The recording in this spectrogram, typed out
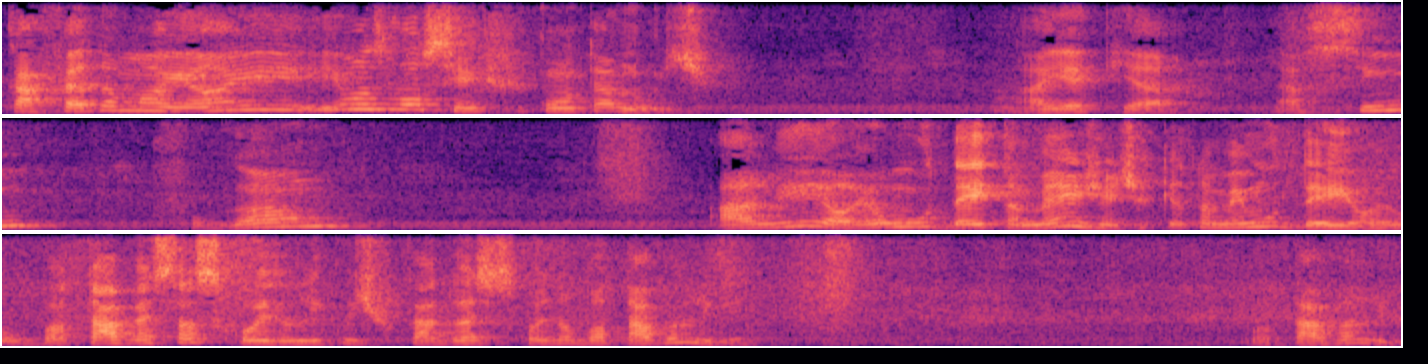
café da manhã e, e umas loucinhas que ficam ontem à noite. Aí aqui, ó. É assim, fogão. Ali, ó, eu mudei também, gente, aqui eu também mudei, ó. Eu botava essas coisas, liquidificador, essas coisas eu botava ali. Botava ali.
